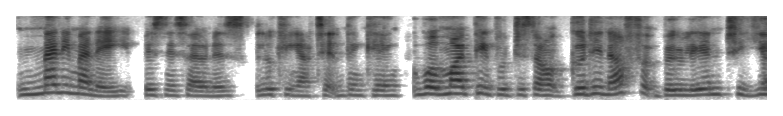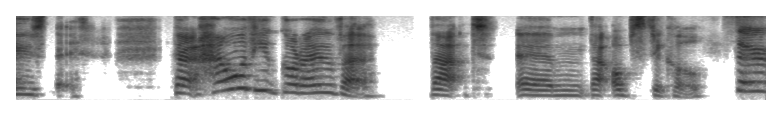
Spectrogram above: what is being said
many many business owners looking at it and thinking, well, my people just aren't good enough at Boolean to use this. So, how have you got over that um, that obstacle? So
